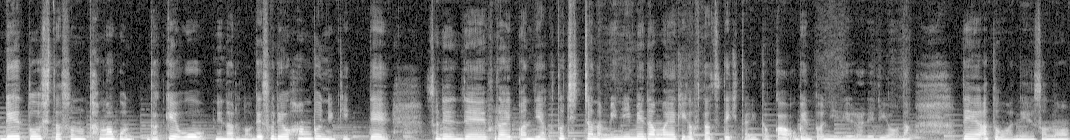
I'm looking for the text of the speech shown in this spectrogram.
冷凍したその卵だけをになるのでそれを半分に切ってそれでフライパンで焼くとちっちゃなミニ目玉焼きが2つできたりとかお弁当に入れられるような。であとはねその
